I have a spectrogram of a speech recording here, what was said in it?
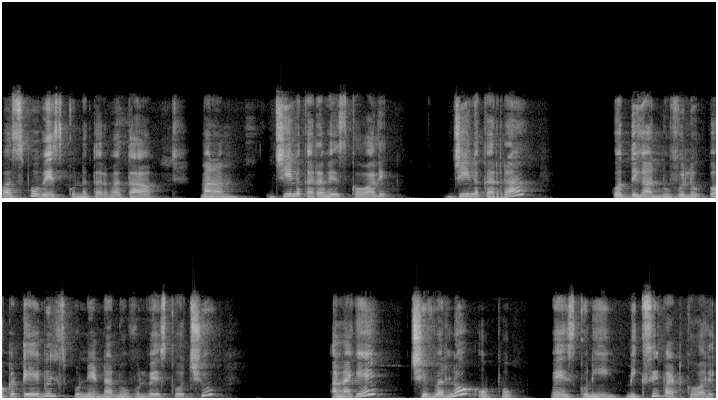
పసుపు వేసుకున్న తర్వాత మనం జీలకర్ర వేసుకోవాలి. జీలకర్ర కొద్దిగా నువ్వులు ఒక టేబుల్ స్పూన్ నిండా నువ్వులు వేసుకోవచ్చు. అలాగే చివర్లో ఉప్పు వేసుకుని మిక్సీ పట్టుకోవాలి.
